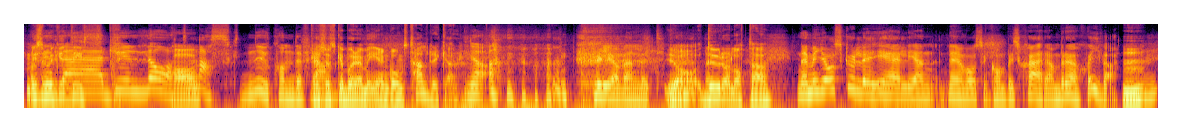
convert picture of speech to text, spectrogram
Det är så mycket där, disk. Du är en latmask. Nu kom det fram. Kanske ska börja med engångstallrikar. Ja. Miljövänligt. Ja, du då Lotta? Nej, men jag skulle i helgen, när jag var hos en kompis, skära en brödskiva. Mm.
